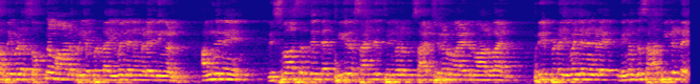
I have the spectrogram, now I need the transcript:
സഭയുടെ സ്വപ്നമാണ് പ്രിയപ്പെട്ട യുവജനങ്ങളെ നിങ്ങൾ. അങ്ങനെ വിശ്വാസത്തിന്റെ ധീര സാന്നിധ്യങ്ങളും സാക്ഷികളുമായിട്ട് മാറുവാൻ പ്രിയപ്പെട്ട യുവജനങ്ങളെ നിങ്ങൾക്ക് സാധിക്കട്ടെ.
